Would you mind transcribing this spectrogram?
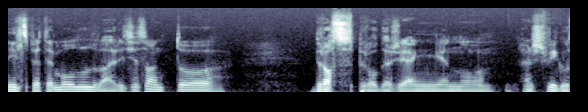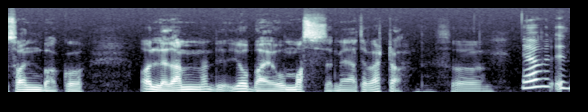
Nils Petter Molvær, ikke sant, og Brass Brothers-gjengen og Ernst-Viggo Sandbakk. Og alle dem jobba jeg jo masse med etter hvert, da. Så Ja, eh,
